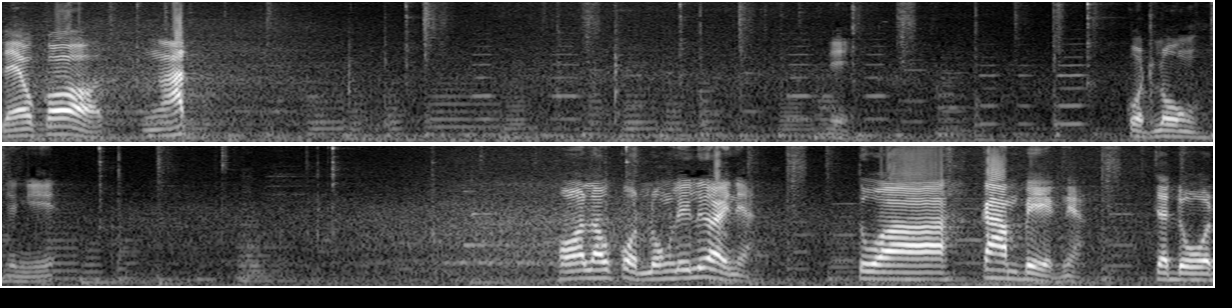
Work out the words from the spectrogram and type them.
แล้วก็งัดนี่กดลงอย่างนี้ พอเรากดลงเรื่อยๆเนี่ย ตัวก้ามเบรกเนี่ยจะโดน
